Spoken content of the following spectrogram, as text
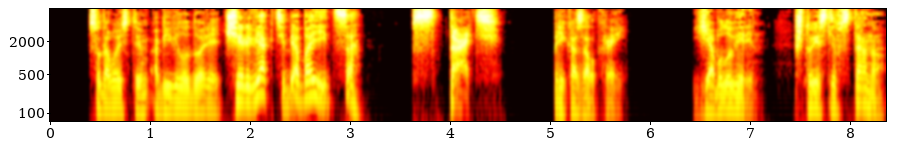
— с удовольствием объявила Дория. «Червяк тебя боится». «Встать!» — приказал Крей. Я был уверен, что если встану,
